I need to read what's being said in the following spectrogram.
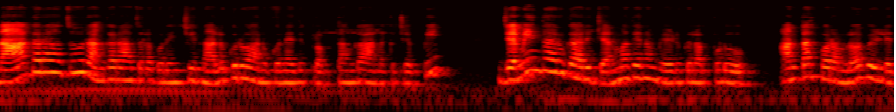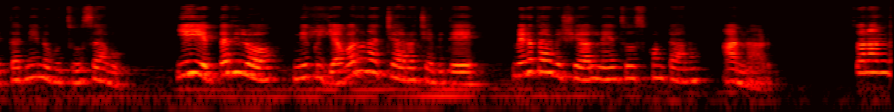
నాగరాజు రంగరాజుల గురించి నలుగురు అనుకునేది క్లుప్తంగా ఆమెకు చెప్పి జమీందారు గారి జన్మదినం వేడుకలప్పుడు అంతఃపురంలో వీళ్ళిద్దరినీ నువ్వు చూశావు. ఈ ఇద్దరిలో నీకు ఎవరు నచ్చారో చెబితే మిగతా విషయాలు నేను చూసుకుంటాను అన్నాడు. సునంద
